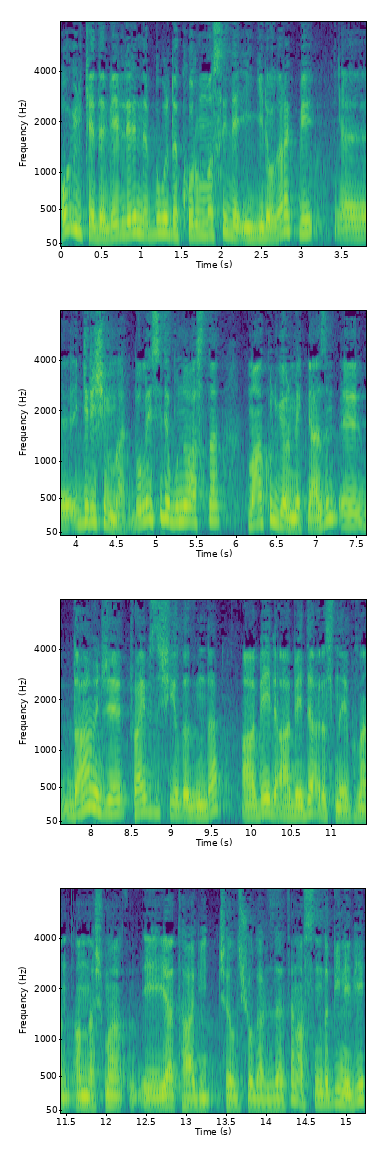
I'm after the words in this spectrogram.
o ülkede verilerin de burada korunmasıyla ilgili olarak bir e, girişim var. Dolayısıyla bunu aslında makul görmek lazım. E, daha önce Privacy Shield adında AB ile ABD arasında yapılan anlaşmaya tabi çalışıyorlardı zaten. Aslında bir nevi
